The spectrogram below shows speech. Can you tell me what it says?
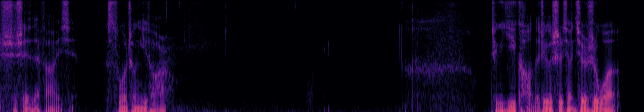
是谁在发微信？缩成一团儿。这个艺考的这个事情，其实是我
